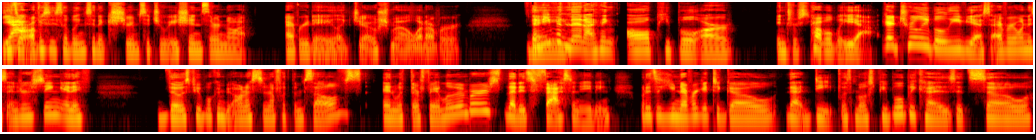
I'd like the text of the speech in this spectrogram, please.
these Yeah. are obviously siblings in extreme situations they're not everyday like joe schmo whatever and even then, I think all people are interesting. probably yeah i truly believe yes everyone is interesting and if those people can be honest enough with themselves and with their family members that is fascinating but it's like you never get to go that deep with most people because it's so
